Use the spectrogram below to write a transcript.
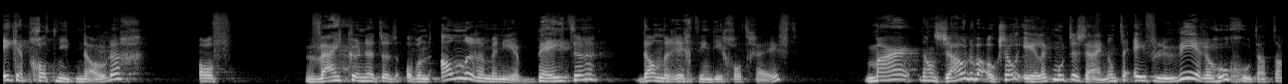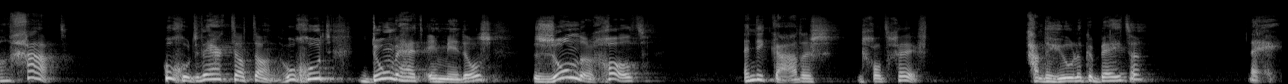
ik heb God niet nodig. Of wij kunnen het op een andere manier beter dan de richting die God geeft. Maar dan zouden we ook zo eerlijk moeten zijn om te evalueren hoe goed dat dan gaat. Hoe goed werkt dat dan? Hoe goed doen we het inmiddels zonder God en die kaders die God geeft? Gaan de huwelijken beter? Nee.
